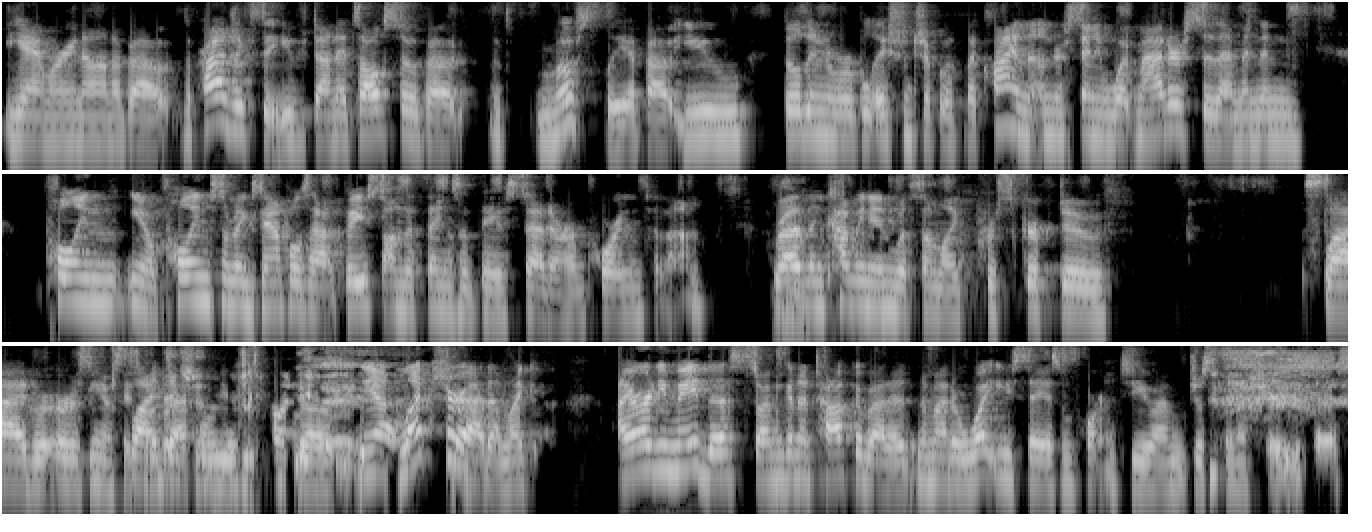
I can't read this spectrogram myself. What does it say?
yammering on about the projects that you've done. It's also about, it's mostly about you building a relationship with the client, understanding what matters to them, and then pulling, you know, pulling some examples out based on the things that they've said are important to them, rather yeah. than coming in with some like prescriptive slide or, or you know slide deck where you're just going to yeah lecture at them like I already made this, so I'm going to talk about it. No matter what you say is important to you, I'm just going to show you this.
